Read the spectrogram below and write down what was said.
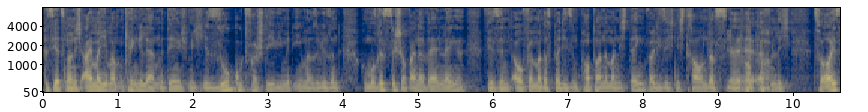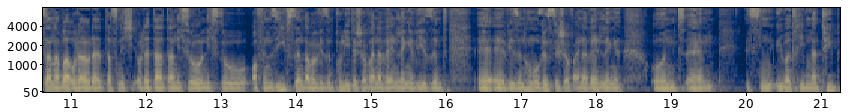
bis jetzt noch nicht einmal jemanden kennengelernt, mit dem ich mich so gut verstehe wie mit ihm. Also wir sind humoristisch auf einer Wellenlänge. Wir sind auch, wenn man das bei diesen Poppern immer nicht denkt, weil die sich nicht trauen, das äh, öffentlich zu äußern, aber oder oder das nicht oder da da nicht so nicht so offensiv sind, aber wir sind politisch auf einer Wellenlänge, wir sind äh, äh, wir sind humoristisch auf einer Wellenlänge und ähm, ist ein übertriebener Typ.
